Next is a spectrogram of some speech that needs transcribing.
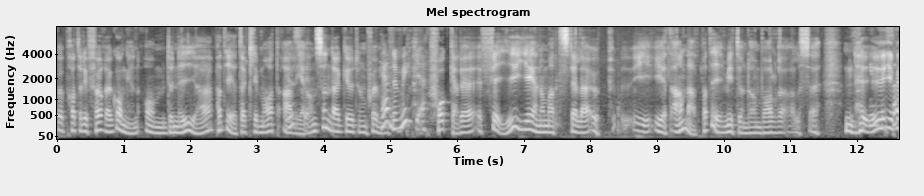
vi pratade förra gången om det nya partiet, där Klimatalliansen, där Gudrun Schyman chockade Fi genom att ställa upp i, i ett annat parti mitt under en valrörelse. Nu i Intressant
